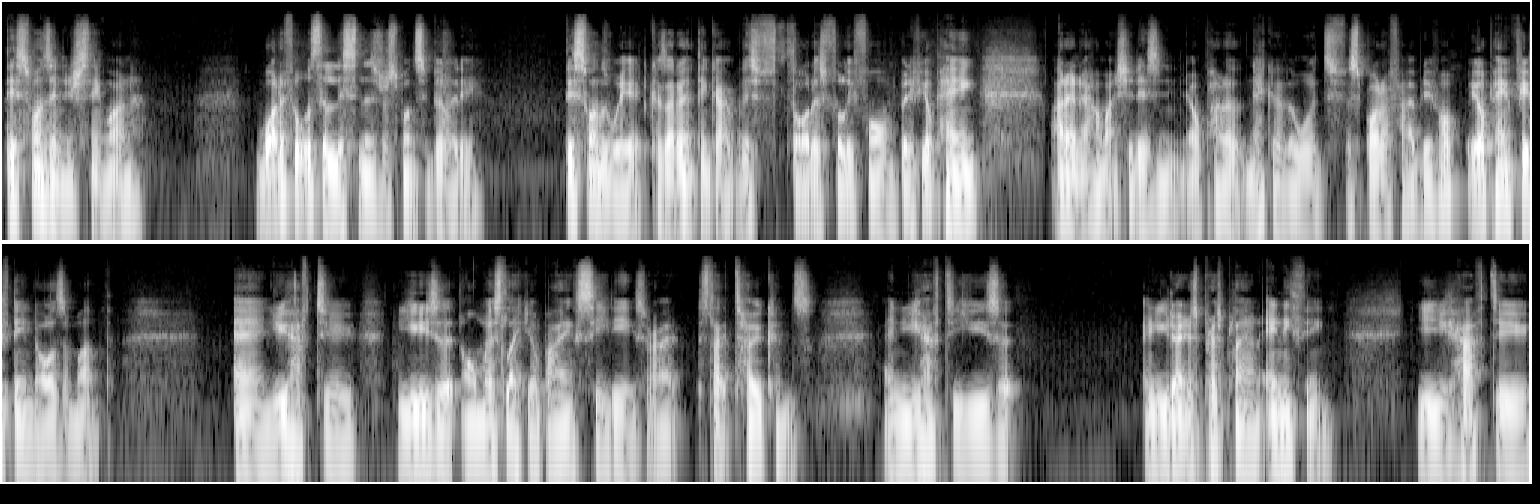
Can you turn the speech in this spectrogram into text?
this one's an interesting one. What if it was the listener's responsibility? This one's weird because I don't think I, this thought is fully formed. But if you're paying, I don't know how much it is in your part of the neck of the woods for Spotify, but if you're paying $15 a month and you have to use it almost like you're buying CDs, right? It's like tokens and you have to use it and you don't just press play on anything. You have to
